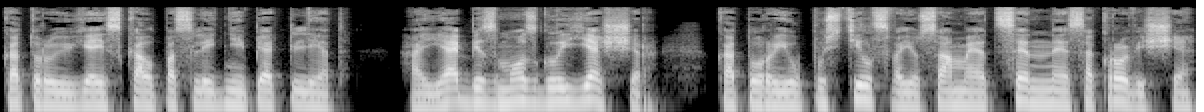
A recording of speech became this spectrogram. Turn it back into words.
которую я искал последние пять лет, а я безмозглый ящер, который упустил свое самое ценное сокровище.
